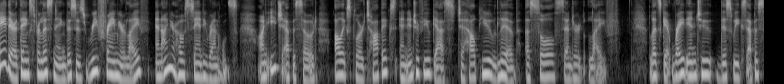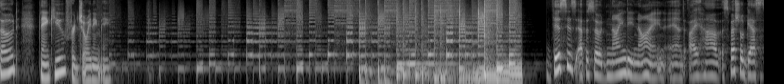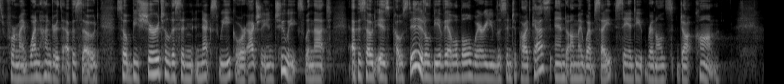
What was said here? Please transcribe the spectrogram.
Hey there, thanks for listening. This is Reframe Your Life, and I'm your host, Sandy Reynolds. On each episode, I'll explore topics and interview guests to help you live a soul centered life. Let's get right into this week's episode. Thank you for joining me. This is episode 99, and I have a special guest for my 100th episode. So be sure to listen next week, or actually in two weeks when that episode is posted. It'll be available where you listen to podcasts and on my website, sandyreynolds.com.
